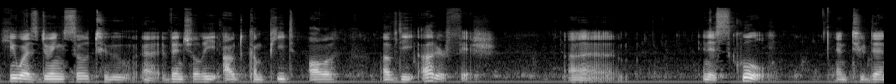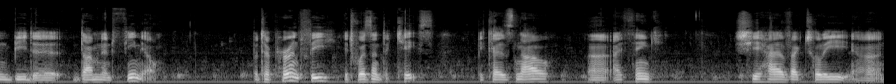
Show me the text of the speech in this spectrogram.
he was doing so to uh, eventually outcompete all of the other fish uh, in his school, and to then be the dominant female. But apparently, it wasn't the case because now uh, I think she have actually uh,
